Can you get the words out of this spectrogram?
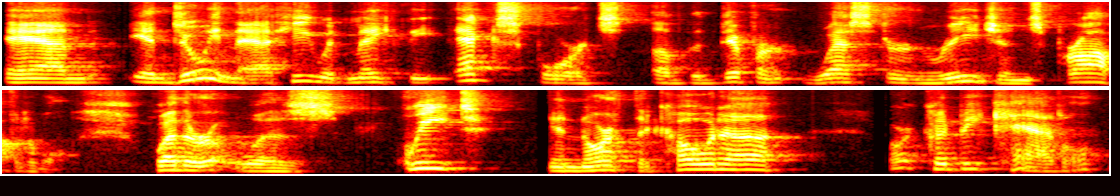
And in doing that, he would make the exports of the different Western regions profitable, whether it was wheat in North Dakota, or it could be cattle,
